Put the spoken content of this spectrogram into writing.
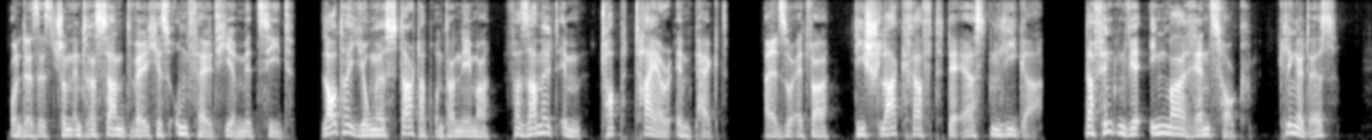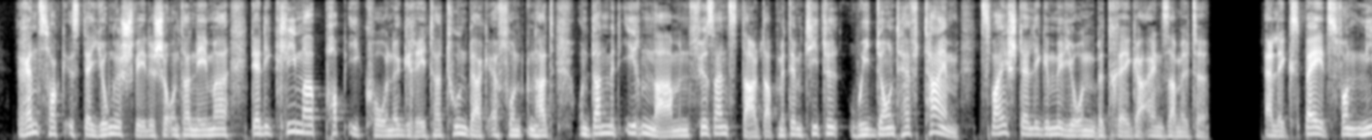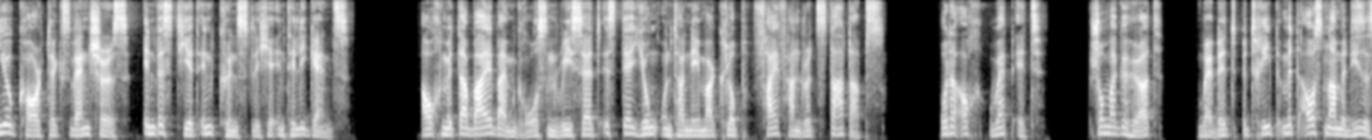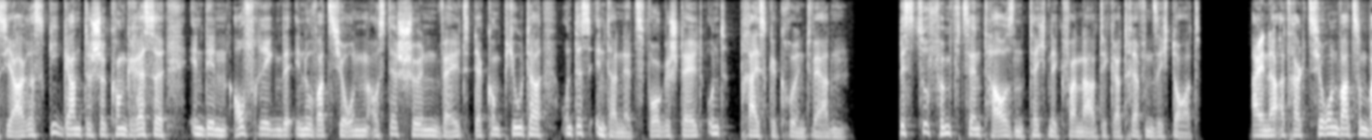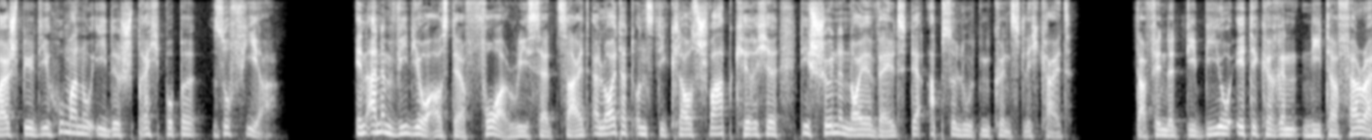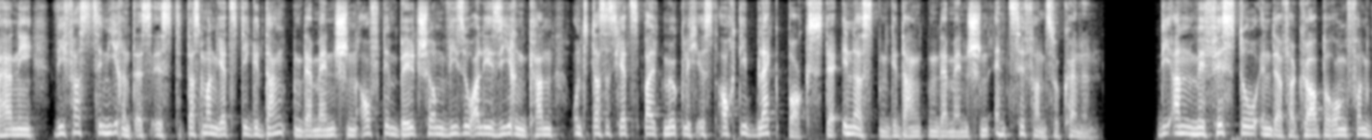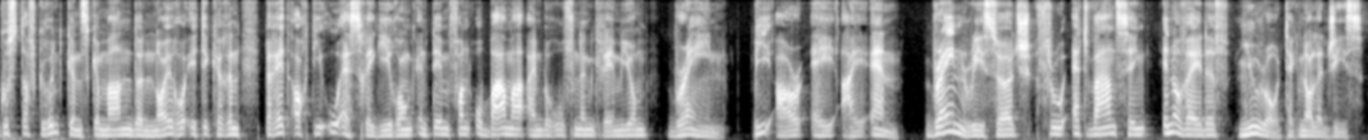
Und es ist schon interessant, welches Umfeld hier mitzieht. Lauter junge Start-up-Unternehmer, versammelt im Top-Tire Impact, also etwa die Schlagkraft der ersten Liga. Da finden wir Ingmar Renzhock. Klingelt es? Renzhock ist der junge schwedische Unternehmer, der die Klima-Pop-Ikone Greta Thunberg erfunden hat und dann mit ihrem Namen für sein Startup mit dem Titel We Don't Have Time zweistellige Millionenbeträge einsammelte. Alex Bates von Neocortex Ventures investiert in künstliche Intelligenz. Auch mit dabei beim großen Reset ist der Jungunternehmerclub 500 Startups. Oder auch Webit. Schon mal gehört? Webit betrieb mit Ausnahme dieses Jahres gigantische Kongresse, in denen aufregende Innovationen aus der schönen Welt der Computer und des Internets vorgestellt und preisgekrönt werden. Bis zu 15.000 Technikfanatiker treffen sich dort. Eine Attraktion war zum Beispiel die humanoide Sprechpuppe Sophia. In einem Video aus der Vor-Reset-Zeit erläutert uns die Klaus-Schwab-Kirche die schöne neue Welt der absoluten Künstlichkeit. Da findet die Bioethikerin Nita Farahany, wie faszinierend es ist, dass man jetzt die Gedanken der Menschen auf dem Bildschirm visualisieren kann und dass es jetzt bald möglich ist, auch die Blackbox der innersten Gedanken der Menschen entziffern zu können. Die an Mephisto in der Verkörperung von Gustav Gründgens gemahnende Neuroethikerin berät auch die US-Regierung in dem von Obama einberufenen Gremium BRAIN, B-R-A-I-N, Brain Research through Advancing Innovative Neurotechnologies.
